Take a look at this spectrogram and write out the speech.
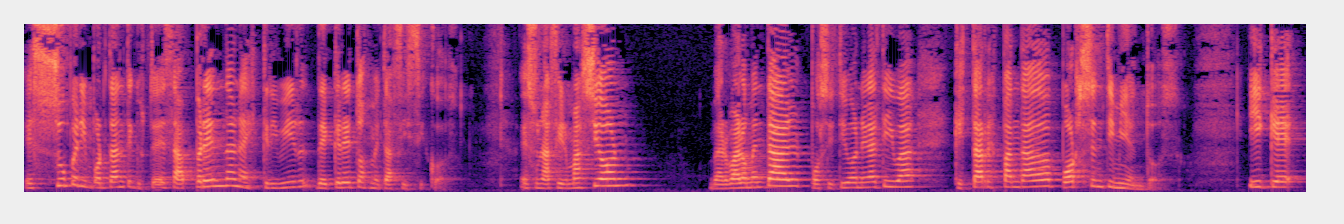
Es súper importante que ustedes aprendan a escribir decretos metafísicos. Es una afirmación, verbal o mental, positiva o negativa, que está respaldada por sentimientos. Y que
